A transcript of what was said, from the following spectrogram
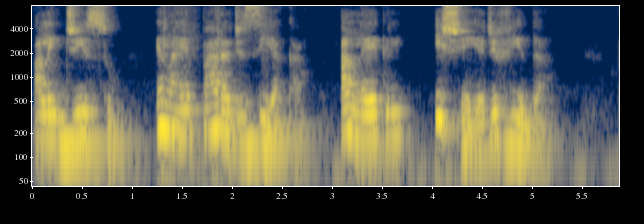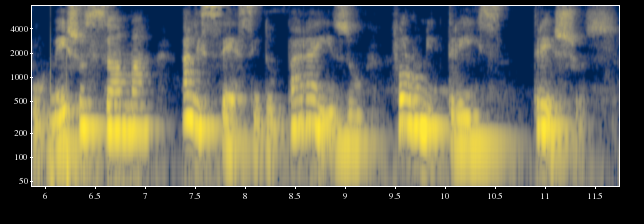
Além disso, ela é paradisíaca, alegre e cheia de vida. Por Meixo Sama, Alicerce do Paraíso, volume 3, trechos.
